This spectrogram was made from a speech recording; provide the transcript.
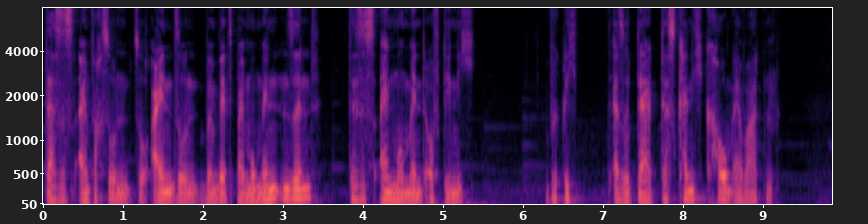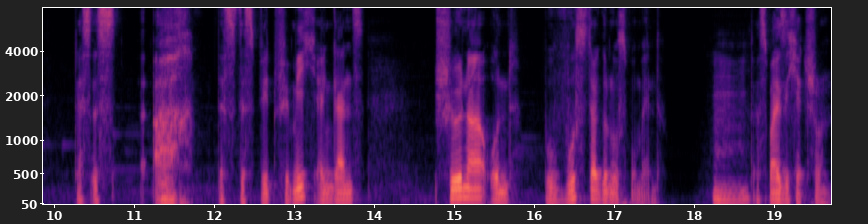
das ist einfach so ein, so ein, so ein, wenn wir jetzt bei Momenten sind, das ist ein Moment, auf den ich wirklich, also da, das kann ich kaum erwarten. Das ist, ach, das, das wird für mich ein ganz schöner und bewusster Genussmoment. Hm. Das weiß ich jetzt schon.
